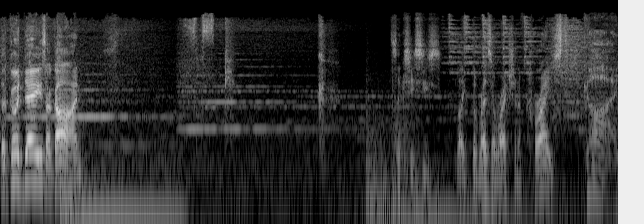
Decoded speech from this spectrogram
The good days are gone. It's like she sees like the resurrection of Christ. God.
